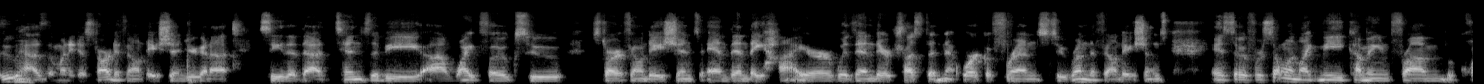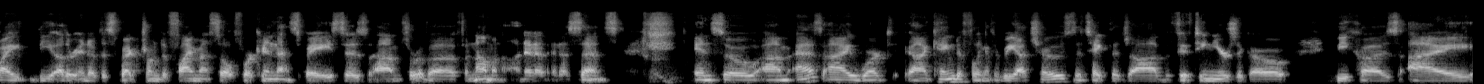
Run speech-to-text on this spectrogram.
Who has the money to start a foundation? You're going to see that that tends to be uh, white folks who start foundations and then they hire within their trusted network of friends to run the foundations. And so, for someone like me coming from quite the other end of the spectrum to find myself working in that space is um, sort of a phenomenon in a, in a sense. And so, um, as I worked, uh, came to philanthropy, I chose to take the job 15 years ago because I,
